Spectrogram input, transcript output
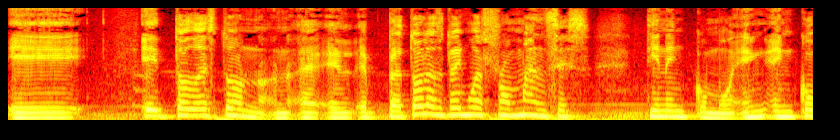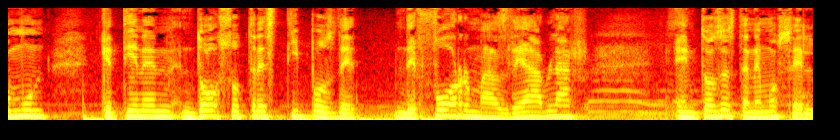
eh, eh, todo esto, eh, pero todas las lenguas romances tienen como en, común que tienen dos o tres tipos de, formas de hablar. Entonces tenemos el,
